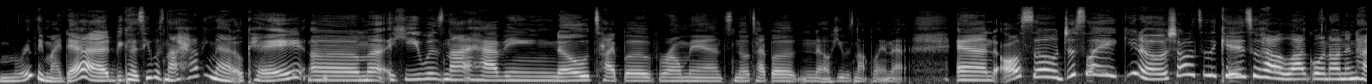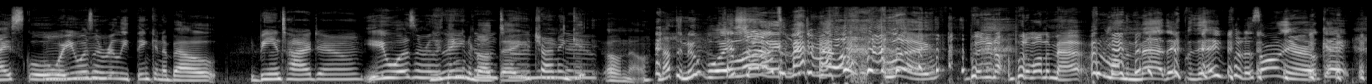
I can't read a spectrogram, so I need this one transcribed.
really my dad because he was not having that. Okay, um, he was not having no type of romance, no type of no. He was not playing that, and also just like you know, shout out to the kids who had a lot going on in high school where you wasn't really thinking about. Being tied down. You wasn't really You thinking about that. You trying to down. get oh no, not the new boys. Shout out to Victorville. Look, put it on, put them on the map. put them on the map. They they put us on there, okay?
